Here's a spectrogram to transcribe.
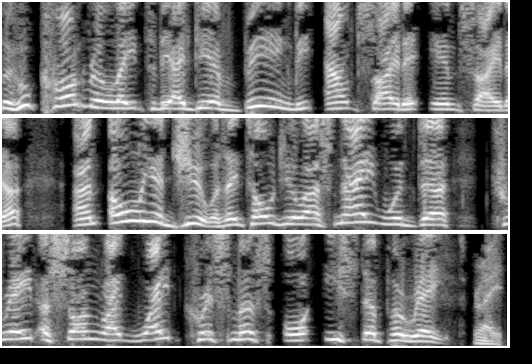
for who can't relate to the idea of being the outsider insider? And only a Jew, as I told you last night, would uh, create a song like White Christmas or Easter Parade. Right.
